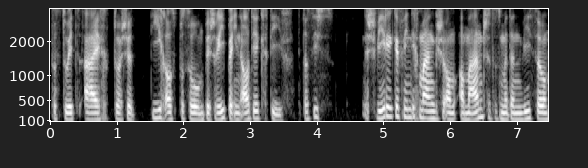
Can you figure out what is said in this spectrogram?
dass du jetzt eigentlich, du hast ja dich als Person beschrieben in Adjektiv. Das ist das Schwierige finde ich manchmal an, an, Menschen, dass man dann wie so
